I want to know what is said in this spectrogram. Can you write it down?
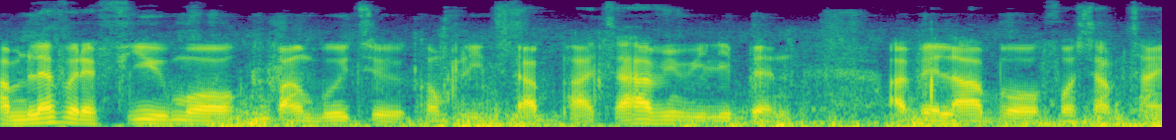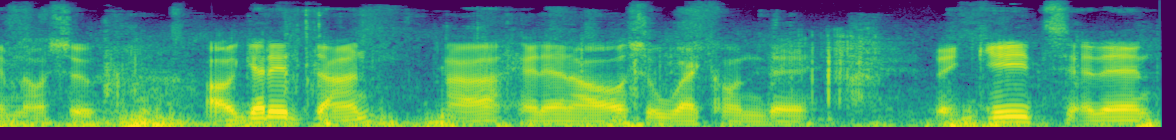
i'm left with a few more bamboo to complete that part. I haven't really been available for some time now. So i'll get it done. Uh, and then i'll also work on the the gate and then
